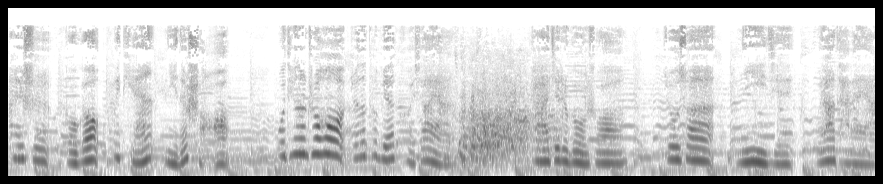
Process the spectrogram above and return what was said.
爱是狗狗会舔你的手。”我听了之后觉得特别可笑呀。他接着跟我说：“就算你已经不要他了呀。”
